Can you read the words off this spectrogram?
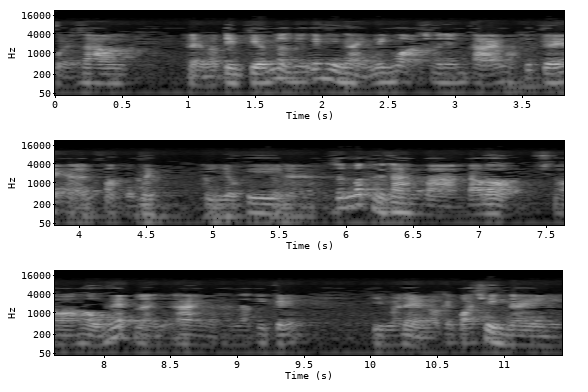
Bởi sao? Để mà tìm kiếm được những cái hình ảnh minh họa cho những cái mà thiết kế hay ấn phẩm của mình thì nhiều khi là rất mất thời gian và đau đầu cho hầu hết là những ai mà tham gia thiết kế. Thì mà để vào cái quá trình này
